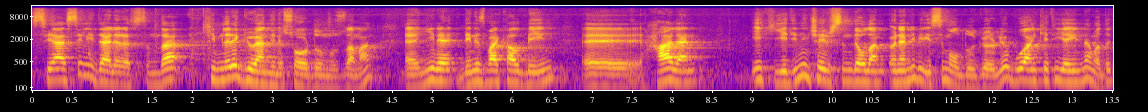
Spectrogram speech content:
siyasi liderler arasında kimlere güvendiğini sorduğumuz zaman e, yine Deniz Baykal Bey'in e, halen ilk yedinin içerisinde olan önemli bir isim olduğu görülüyor. Bu anketi yayınlamadık.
